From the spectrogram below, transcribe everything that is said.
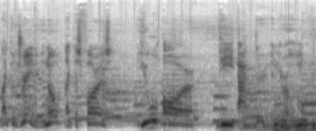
like a dream. You know, like as far as you are the actor in your own movie.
